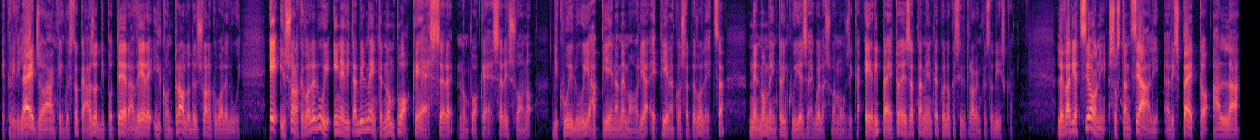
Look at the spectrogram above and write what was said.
e privilegio anche in questo caso di poter avere il controllo del suono che vuole lui. E il suono che vuole lui inevitabilmente non può che essere, può che essere il suono di cui lui ha piena memoria e piena consapevolezza nel momento in cui esegue la sua musica. E ripeto, è esattamente quello che si ritrova in questo disco. Le variazioni sostanziali rispetto alla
